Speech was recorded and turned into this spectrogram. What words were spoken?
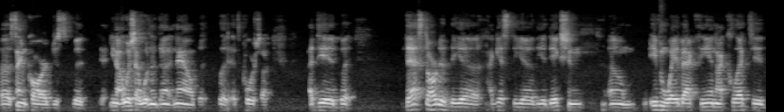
uh, same card. Just but you know, I wish I wouldn't have done it now, but but of course I I did. But that started the uh, I guess the uh, the addiction. Um, even way back then, I collected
